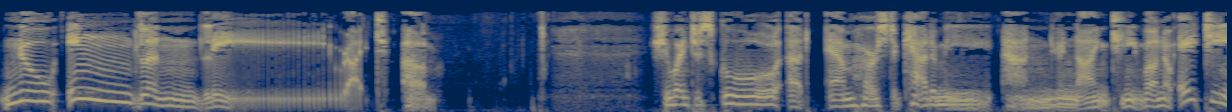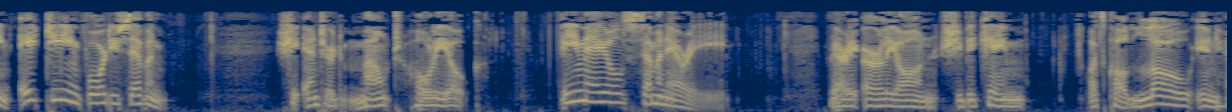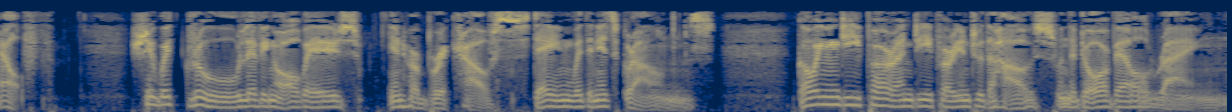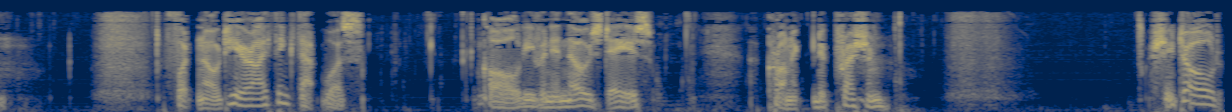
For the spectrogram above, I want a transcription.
New Englandly. Right. Um, she went to school at Amherst Academy and in 19, well no, 18, 1847 she entered Mount Holyoke Female Seminary. Very early on, she became what's called low in health. She withdrew, living always in her brick house, staying within its grounds, going deeper and deeper into the house when the doorbell rang. Footnote here, I think that was called, even in those days, chronic depression. She told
